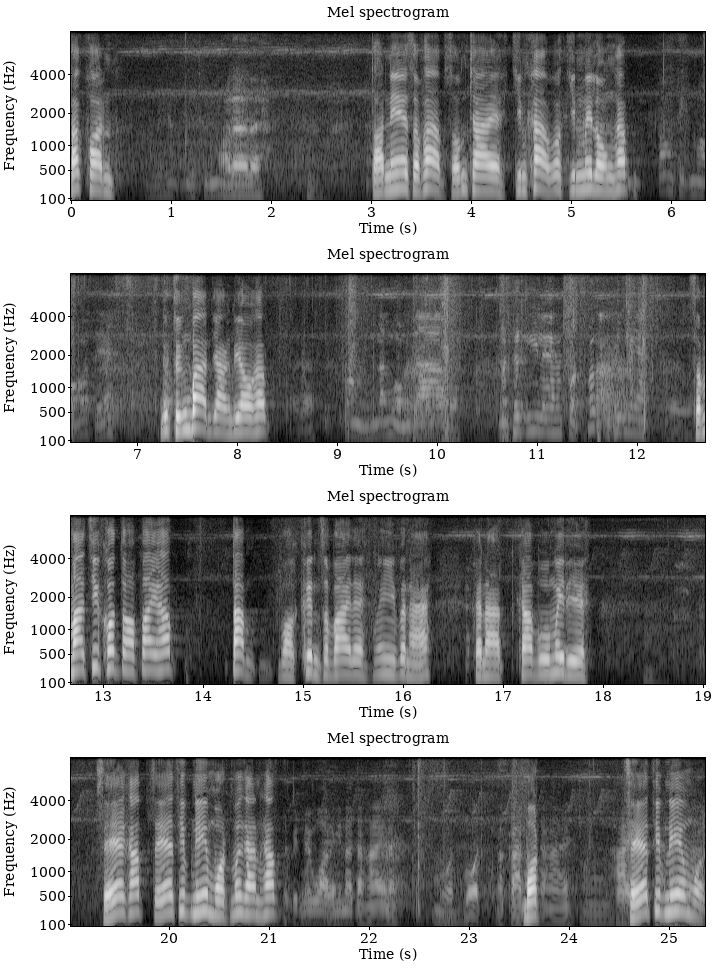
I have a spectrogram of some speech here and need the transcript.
พักผ่อนเอาได้เลยตอนนี้สภาพสมชายกินข้าวก็กินไม่ลงครับ นึกถึงบ้านอย่างเดียวครับต้องรังหัวมันจะมันทึกนี้เลยกดปึ๊กมันทึกเนี่ยสมาชิกคนต่อไปครับ ตั้มบอกขึ้นสบายเลยไม่มีปัญหา ขนาดคาบูไม่ดี เสครับเสทริปนี้หมดเหมือนกันครับเป็นไม่วอดอย่างนี้น่าจะหายนะหมดหมดอาการหมดน่าจะหายเสทริปนี้หมด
